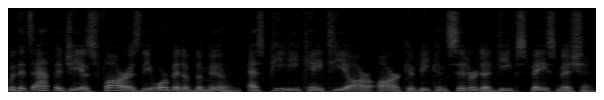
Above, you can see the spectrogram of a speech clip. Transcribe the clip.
With its apogee as far as the orbit of the Moon, Spektr-R could be considered a deep space mission.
